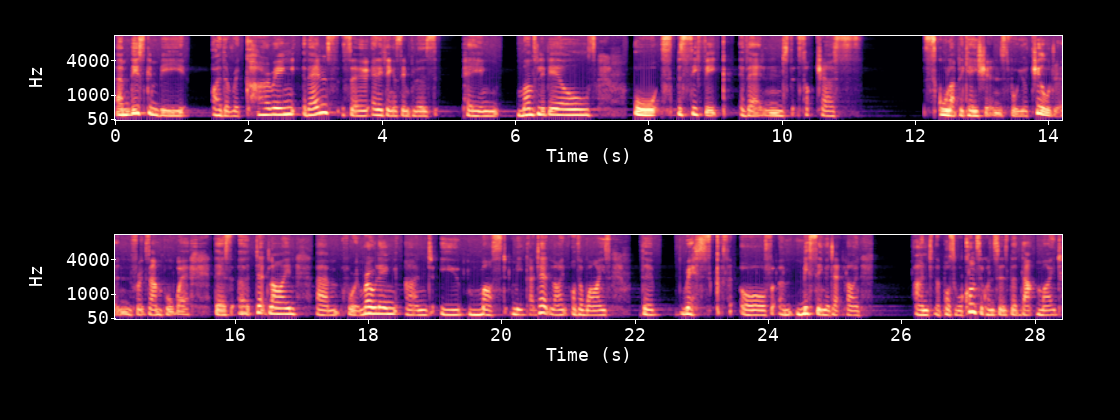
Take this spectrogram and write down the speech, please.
Um, this can be either recurring events, so anything as simple as paying monthly bills, or specific events such as school applications for your children, for example, where there's a deadline um, for enrolling and you must meet that deadline, otherwise, the risk of um, missing a deadline and the possible consequences that that might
